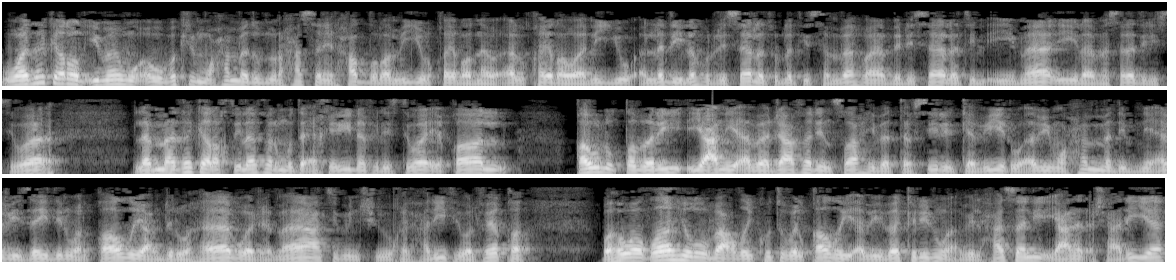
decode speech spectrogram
وذكر الإمام أبو بكر محمد بن الحسن الحضرمي القيرواني الذي له الرسالة التي سماها برسالة الإيماء إلى مسألة الاستواء. لما ذكر اختلاف المتأخرين في الاستواء قال قول الطبري يعني أبا جعفر صاحب التفسير الكبير وأبي محمد بن أبي زيد والقاضي عبد الوهاب وجماعة من شيوخ الحديث والفقه وهو ظاهر بعض كتب القاضي أبي بكر وأبي الحسن يعني الأشعرية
